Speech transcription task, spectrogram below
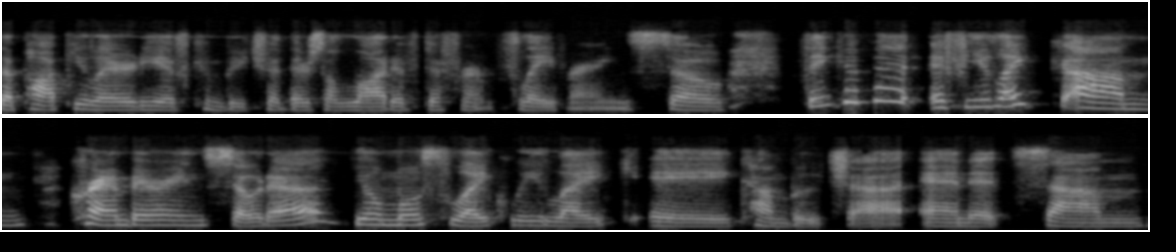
the popularity of kombucha, there's a lot of different flavorings. So think of it, if you like um, cranberry and soda, you'll most likely like a kombucha. And it's, um,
